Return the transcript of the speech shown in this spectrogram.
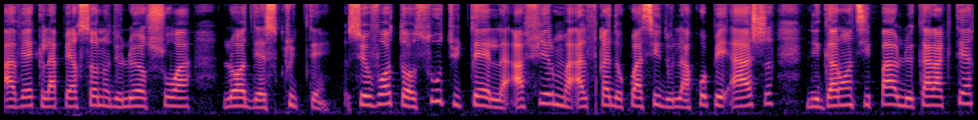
avec la personne de leur choix lors des scrutins. Ce vote sous tutelle, affirme Alfred Kwasi de la COPH, ne garantit pas le caractère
